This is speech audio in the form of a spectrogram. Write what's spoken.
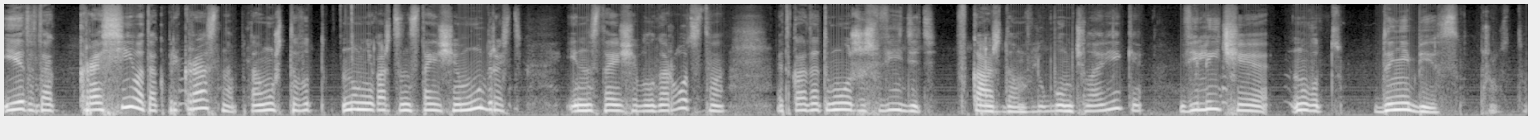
И это так красиво, так прекрасно, потому что вот, ну, мне кажется, настоящая мудрость и настоящее благородство — это когда ты можешь видеть в каждом, в любом человеке величие, ну вот, до небес просто.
